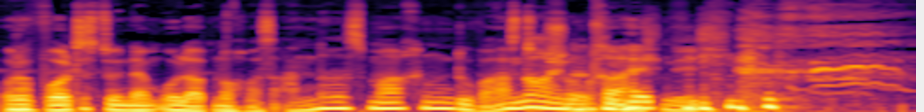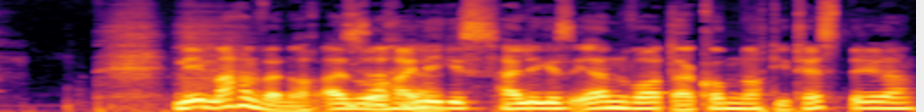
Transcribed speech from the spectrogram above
oder wolltest du in deinem Urlaub noch was anderes machen? Du warst doch schon reiten. nicht. nee, machen wir noch. Also heiliges, heiliges Ehrenwort, da kommen noch die Testbilder.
